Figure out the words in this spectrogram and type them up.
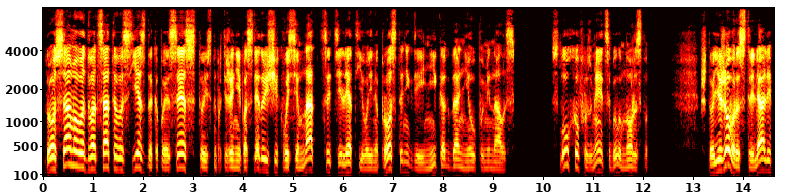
До самого двадцатого съезда КПСС, то есть на протяжении последующих восемнадцати лет, его имя просто нигде и никогда не упоминалось. Слухов, разумеется, было множество. Что Ежова расстреляли,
